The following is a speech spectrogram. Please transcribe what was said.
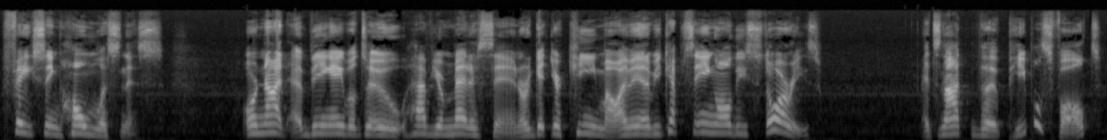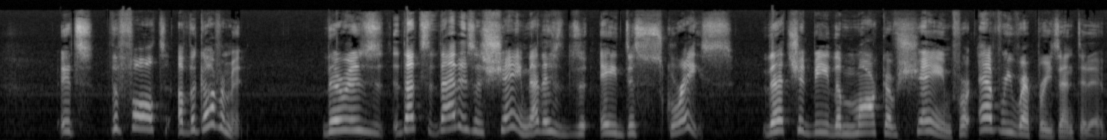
facing homelessness or not uh, being able to have your medicine or get your chemo. I mean, you kept seeing all these stories, it's not the people's fault. It's the fault of the government. There is that's that is a shame. That is a disgrace. That should be the mark of shame for every representative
